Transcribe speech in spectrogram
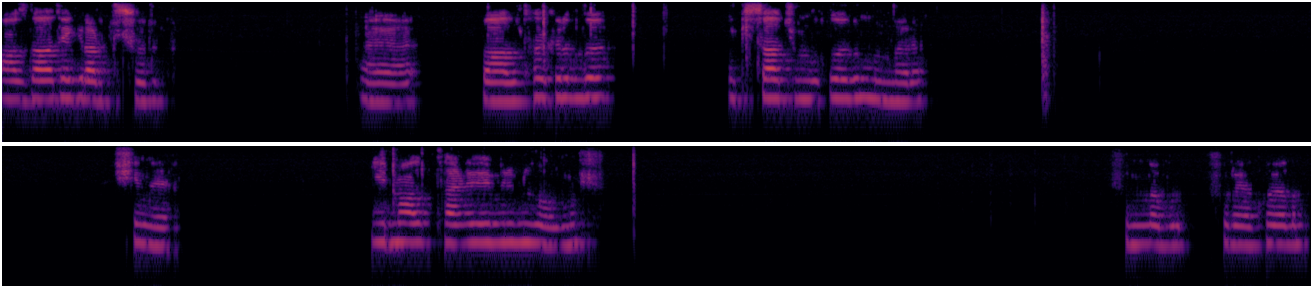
Az daha tekrar düşüyorduk. Ee, balta kırıldı. 2 saat yumrukladım bunları. Şimdi 26 tane demirimiz olmuş. Şunu da bu, şuraya koyalım.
